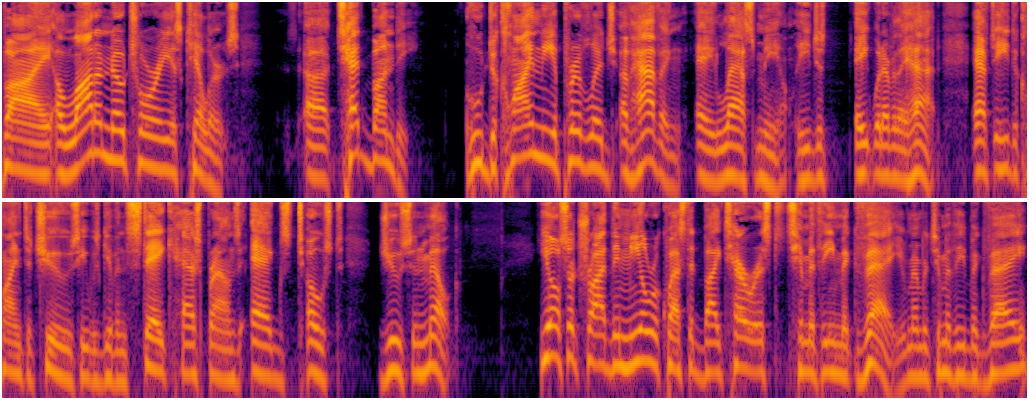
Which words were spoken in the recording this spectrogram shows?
by a lot of notorious killers. Uh, Ted Bundy, who declined the privilege of having a last meal. He just ate whatever they had. After he declined to choose, he was given steak, hash browns, eggs, toast, juice, and milk. He also tried the meal requested by terrorist Timothy McVeigh. You remember Timothy McVeigh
